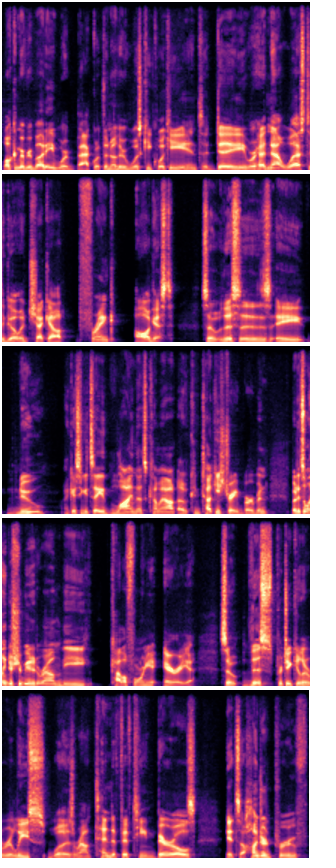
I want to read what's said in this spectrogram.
Welcome, everybody. We're back with another Whiskey Quickie, and today we're heading out west to go and check out Frank August. So, this is a new, I guess you could say, line that's come out of Kentucky Straight Bourbon, but it's only distributed around the California area. So, this particular release was around 10 to 15 barrels. It's 100 proof,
